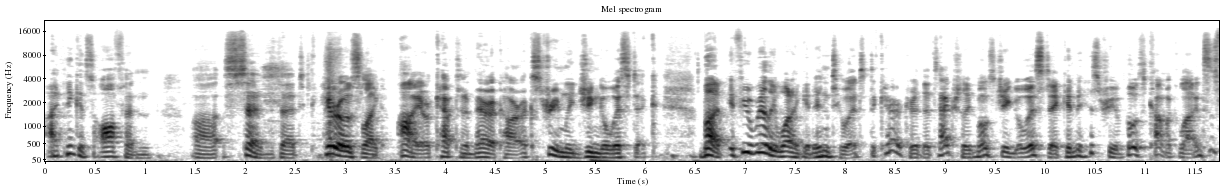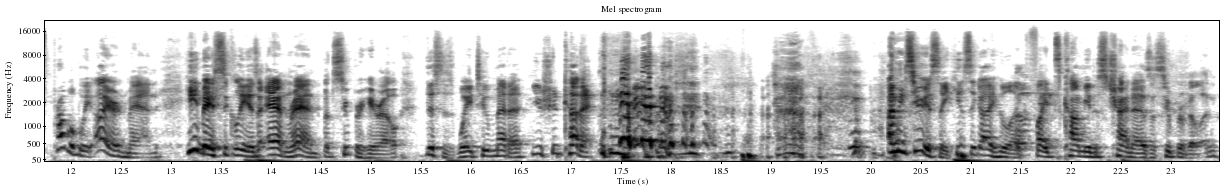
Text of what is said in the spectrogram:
I think it's often uh, said that heroes like I or Captain America are extremely jingoistic. But if you really want to get into it, the character that's actually most jingoistic in the history of most comic lines is probably Iron Man. He basically is Ayn Rand, but superhero. This is way too meta. You should cut it. I mean, seriously, he's the guy who like fights communist China as a supervillain.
